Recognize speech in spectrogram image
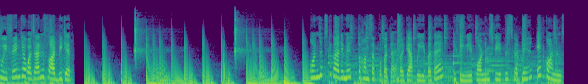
queefing या vaginal fart भी कहते हैं. कॉन्डम्स के बारे में तो हम सबको पता है पर क्या आपको ये पता है कि फीमेल कॉन्डम्स भी एग्जिस्ट करते हैं इन कॉन्डम्स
